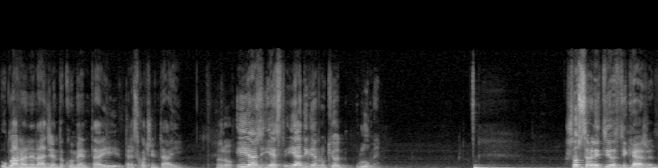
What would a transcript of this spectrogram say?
uglavnom ne nađem dokumenta i preskočim taj... Rok, I ja, jeste, i ja dignem ruke od glume. Što sam li ti da ti kažem?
